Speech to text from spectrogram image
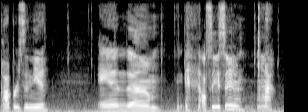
poppers in you, and um, I'll see you soon. Mwah.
